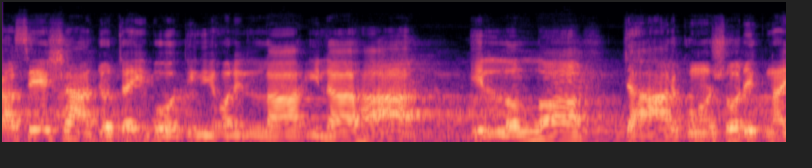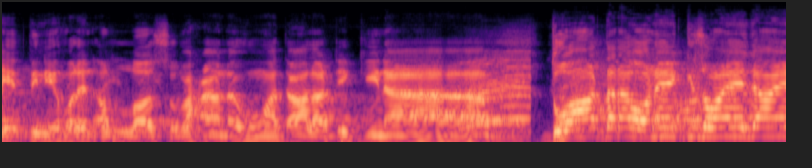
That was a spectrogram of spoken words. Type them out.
কাছে সাহায্য চাইব তিনি হলেন লা ইলাহা ইল্লাল্লাহ। যার কোনো শরিক নাই, তিনি হলেন আল্লাহ সুবহানাহু ওয়া তাআলা, ঠিক কিনা? দোয়ার দ্বারা অনেক কিছু হয়ে যায়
